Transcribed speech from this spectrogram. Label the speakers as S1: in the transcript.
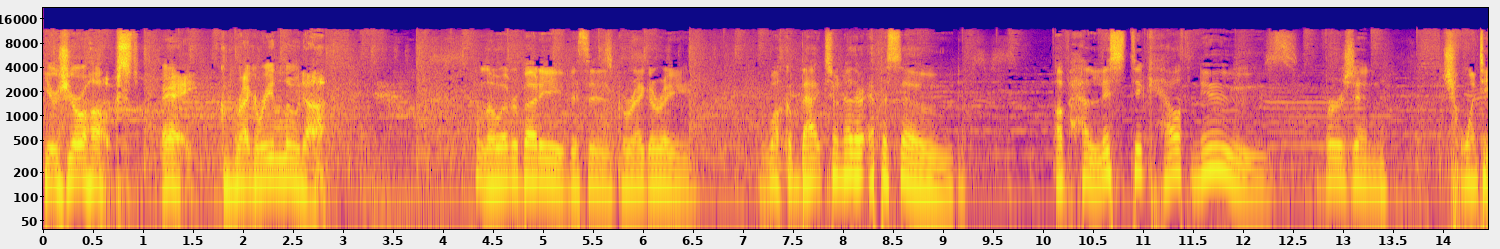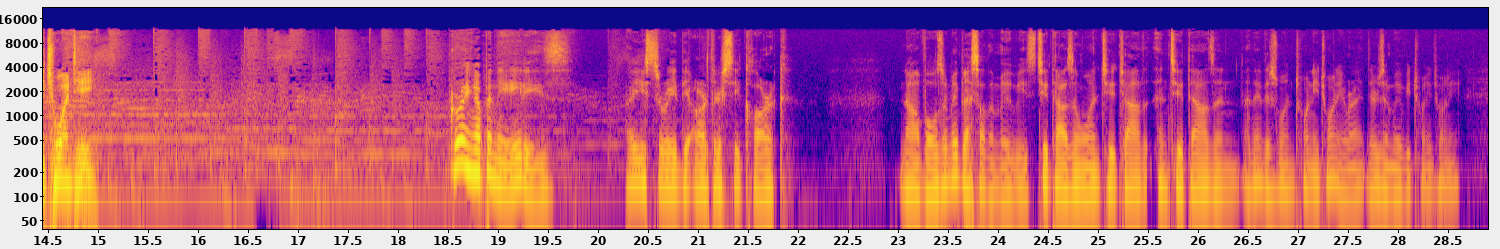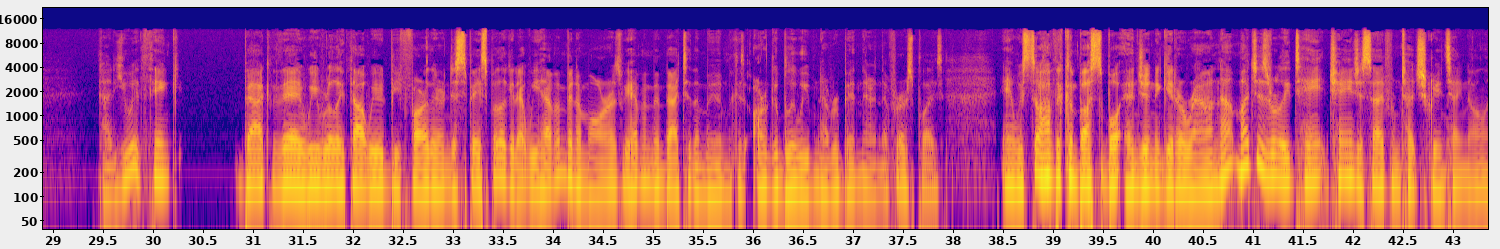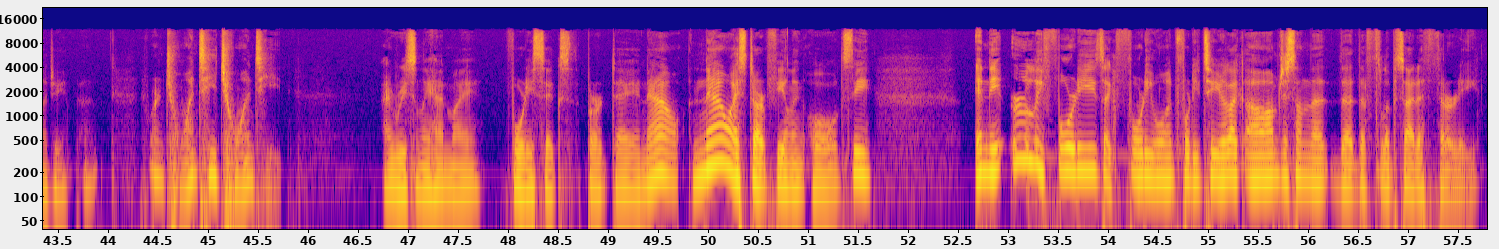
S1: Here's your host, A. Gregory Luna.
S2: Hello, everybody. This is Gregory. Welcome back to another episode of Holistic Health News, version 2020. Growing up in the 80s, I used to read the Arthur C. Clarke novels, or maybe I saw the movies 2001, 2000, and 2000. I think there's one 2020, right? There's a movie 2020. God, you would think back then we really thought we would be farther into space, but look at that. We haven't been to Mars. We haven't been back to the moon because arguably we've never been there in the first place. And we still have the combustible engine to get around. Not much has really ta- changed aside from touchscreen technology. But we're in 2020. I recently had my 46th birthday, and now now I start feeling old. See, in the early 40s, like 41, 42, you're like, oh, I'm just on the, the, the flip side of 30.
